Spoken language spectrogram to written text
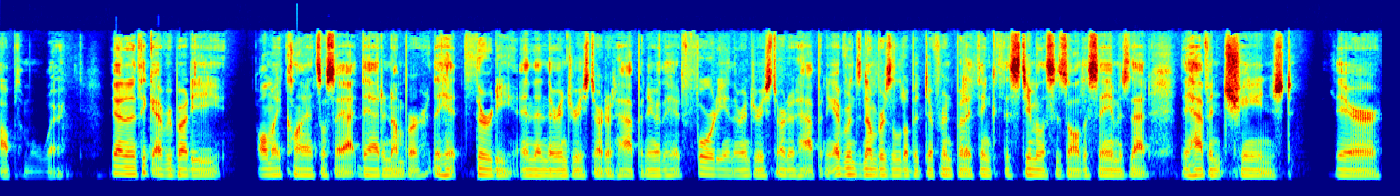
optimal way. Yeah and I think everybody all my clients will say they had a number, they hit 30 and then their injury started happening, or they hit 40 and their injury started happening. Everyone's number is a little bit different, but I think the stimulus is all the same is that they haven't changed their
